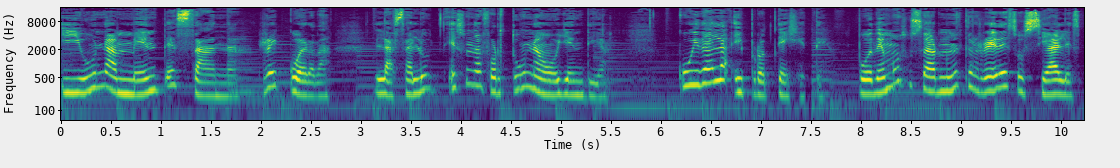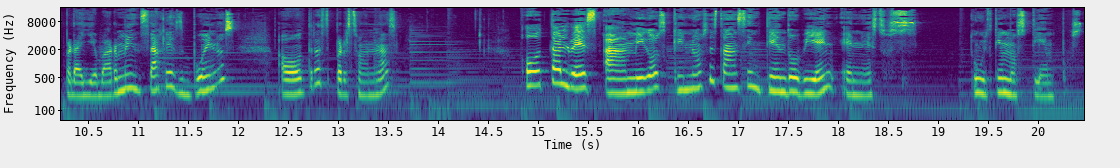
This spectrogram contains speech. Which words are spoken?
y una mente sana. Recuerda, la salud es una fortuna hoy en día. Cuídala y protégete. Podemos usar nuestras redes sociales para llevar mensajes buenos a otras personas o tal vez a amigos que no se están sintiendo bien en estos últimos tiempos.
